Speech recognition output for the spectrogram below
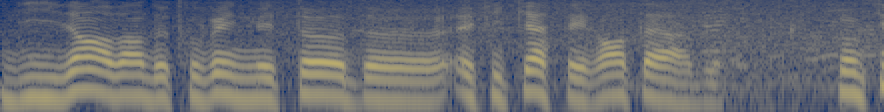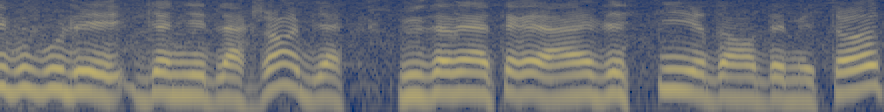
10 euh, ans avant de trouver une méthode efficace et rentable. Donc si vous voulez gagner de l'argent, eh bien vous avez intérêt à investir dans des méthodes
